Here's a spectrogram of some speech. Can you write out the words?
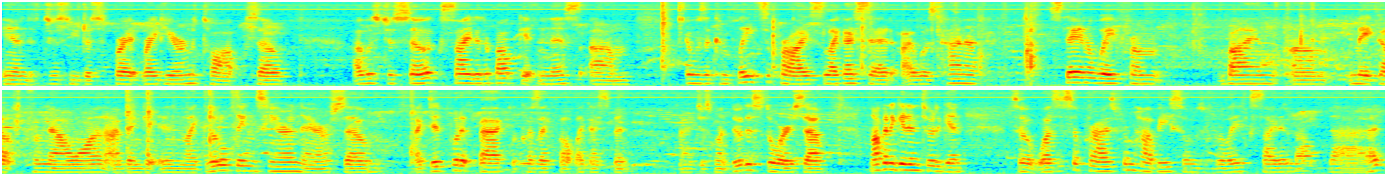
And it's just you just spray it right here on the top. So I was just so excited about getting this. Um, it was a complete surprise. Like I said I was kind of staying away from buying um, makeup from now on I've been getting like little things here and there so I did put it back because I felt like I spent I just went through the story so I'm not going to get into it again so it was a surprise from hubby so I was really excited about that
